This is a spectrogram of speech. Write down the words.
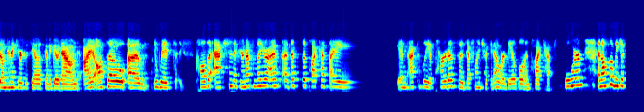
So I'm kind of curious to see how that's going to go down. I also, um, with Call to Action, if you're not familiar, I, uh, that's the podcast I am actively a part of. So definitely check it out. We're available in podcast form. And also, we just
